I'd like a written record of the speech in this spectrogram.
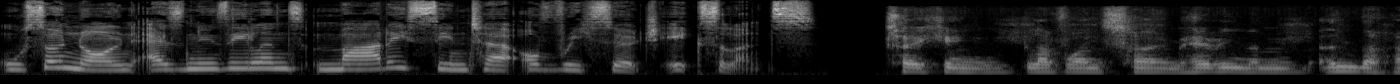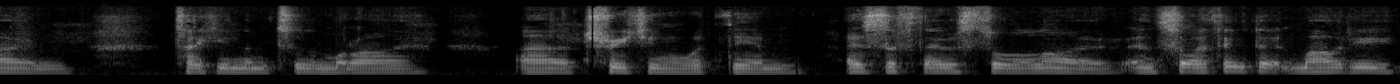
also known as New Zealand's Māori Centre of Research Excellence. Taking loved ones home, having them in the home, taking them to the marae, uh, treating with them as if they were still alive. And so I think that Māori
